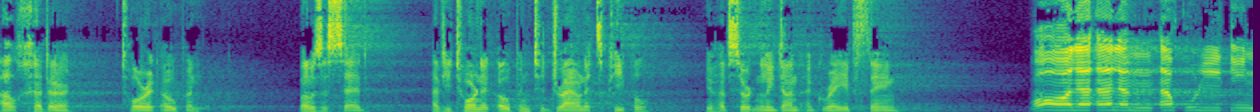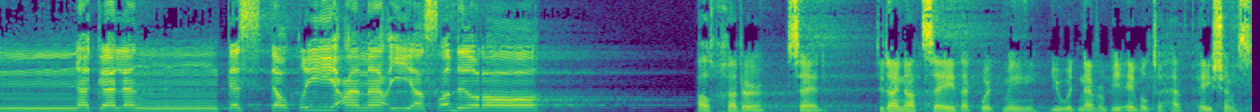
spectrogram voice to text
Al Khadr tore it open. Moses said, Have you torn it open to drown its people? You have certainly done a grave thing. قال الم اقل انك لن تستطيع معي صبرا Al Khadr said, Did I not say that with me you would never be able to have patience?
